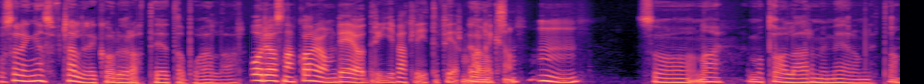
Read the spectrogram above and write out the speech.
Og så er det ingen som forteller deg hva du har rettigheter på heller. Og da snakker du om det å drive et lite firma, Ja. liksom. Mm. Så nei, jeg må ta og lære meg mer om dette.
